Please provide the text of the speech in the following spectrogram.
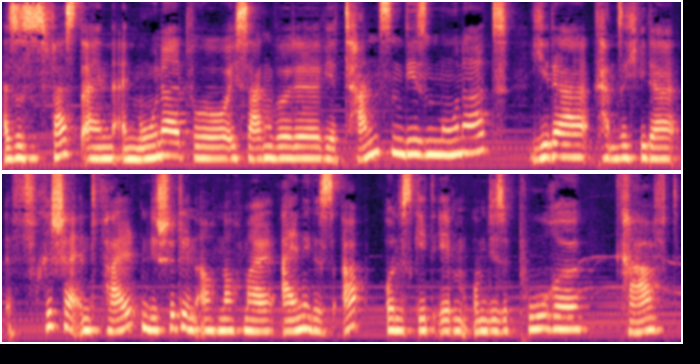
Also es ist fast ein, ein Monat, wo ich sagen würde, wir tanzen diesen Monat. Jeder kann sich wieder frischer entfalten. Wir schütteln auch noch mal einiges ab und es geht eben um diese pure Kraft,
